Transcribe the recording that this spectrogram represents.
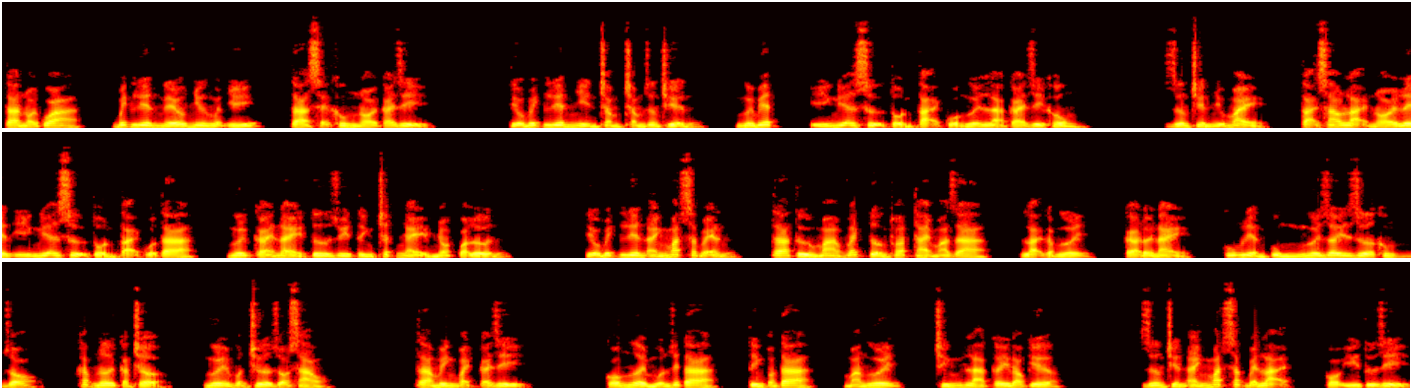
ta nói qua, bích liên nếu như nguyện ý, ta sẽ không nói cái gì. Tiểu bích liên nhìn chằm chằm dương chiến, ngươi biết, ý nghĩa sự tồn tại của ngươi là cái gì không? Dương chiến nhíu mày, tại sao lại nói lên ý nghĩa sự tồn tại của ta? Ngươi cái này tư duy tính chất nhảy nhót quá lớn. Tiểu bích liên ánh mắt sắc bén, ta từ ma vách tường thoát thai mà ra, lại gặp ngươi, cả đời này, cũng liền cùng ngươi dây dưa không rõ, khắp nơi cản trở, ngươi vẫn chưa rõ sao? Ta minh bạch cái gì? Có người muốn giết ta, tính toán ta, mà ngươi chính là cây đao kia. Dương chiến ánh mắt sắc bén lại, có ý tứ gì?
